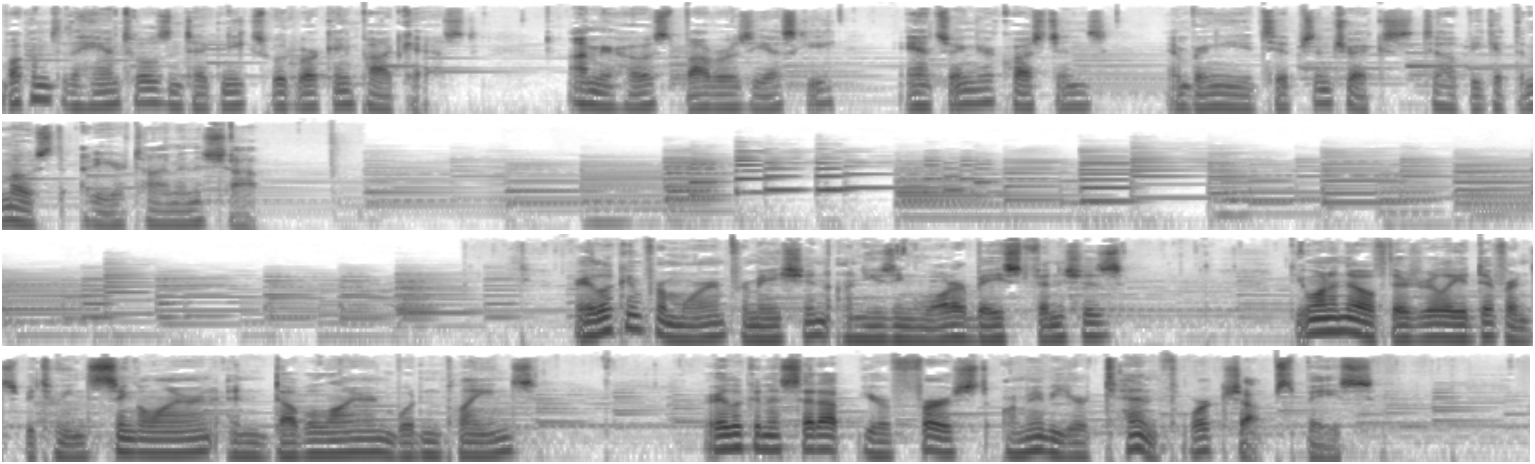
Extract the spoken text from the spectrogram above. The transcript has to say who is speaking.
Speaker 1: Welcome to the Hand Tools and Techniques Woodworking Podcast. I'm your host, Bob Rozaieski, answering your questions and bringing you tips and tricks to help you get the most out of your time in the shop. Are you looking for more information on using water based finishes? Do you want to know if there's really a difference between single iron and double iron wooden planes? Are you looking to set up your first or maybe your 10th workshop space?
